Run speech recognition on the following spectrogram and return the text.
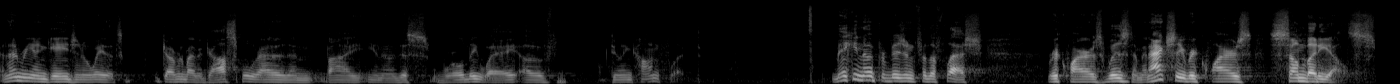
and then re engage in a way that's governed by the gospel rather than by you know, this worldly way of doing conflict. Making no provision for the flesh requires wisdom. It actually requires somebody else.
